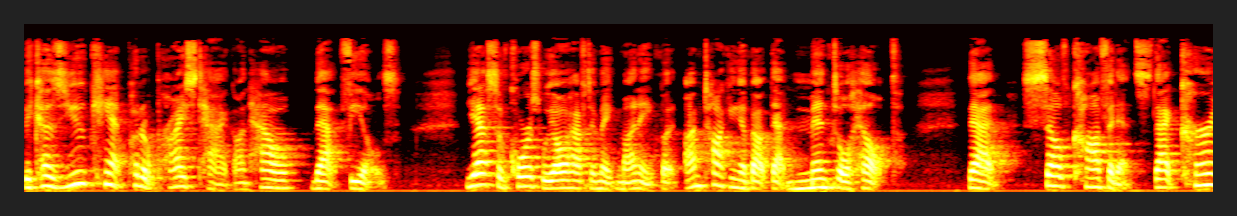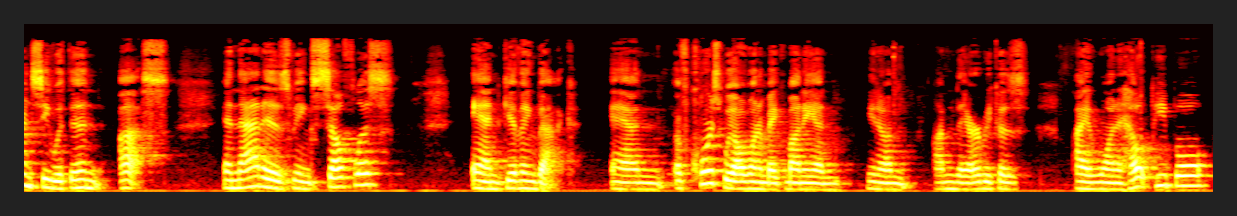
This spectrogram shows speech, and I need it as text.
because you can't put a price tag on how that feels. Yes, of course, we all have to make money, but I'm talking about that mental health, that self confidence, that currency within us. And that is being selfless and giving back. And of course, we all want to make money. And, you know, I'm, I'm there because I want to help people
